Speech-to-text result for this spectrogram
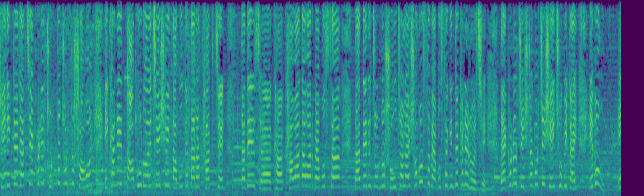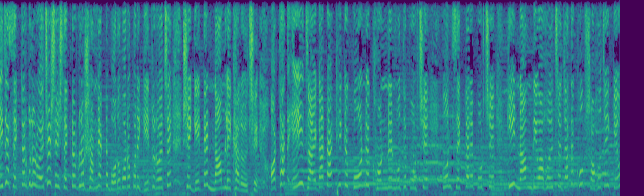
সেই দিকটা যাচ্ছে এখানে ছোট্ট ছোট্ট শহর। এখানে তাঁবু রয়েছে, সেই তাঁবুতে তারা থাকছেন। তাদের খাওয়া দাওয়ার ব্যবস্থা, তাদের জন্য শৌচালয়, সমস্ত ব্যবস্থা কিন্তু এখানে রয়েছে। দেখানোর চেষ্টা করছি সেই ছবিটাই। এবং এই যে সেক্টরগুলো রয়েছে, সেই সেক্টরগুলোর সামনে একটা বড় বড় করে গেট রয়েছে। সেই গেটের নাম লেখা রয়েছে। অর্থাৎ এই জায়গাটা ঠিক কোন খণ্ডের মধ্যে পড়ছে, কোন সেক্টরে পড়ছে, কি নাম দেওয়া হয়েছে, যাতে খুব সহজেই কেউ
